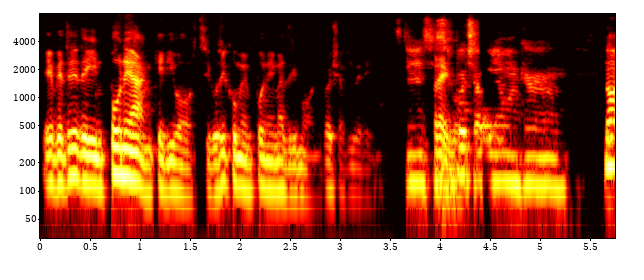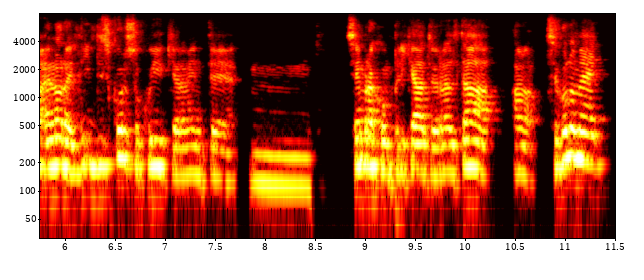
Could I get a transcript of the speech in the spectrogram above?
e vedrete che impone anche i divorzi, così come impone i matrimoni. Poi ci arriveremo. Sì, sì, sì poi ci arriviamo anche. No, allora il, il discorso qui chiaramente mh, sembra complicato. In realtà, allora, secondo me,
